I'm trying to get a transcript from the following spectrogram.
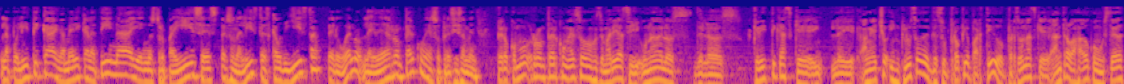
la política en América Latina y en nuestro país es personalista, es caudillista, pero bueno, la idea es romper con eso precisamente. Pero ¿cómo romper con eso, José María, si una de los de las críticas que le han hecho incluso desde su propio partido, personas que han trabajado con usted,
